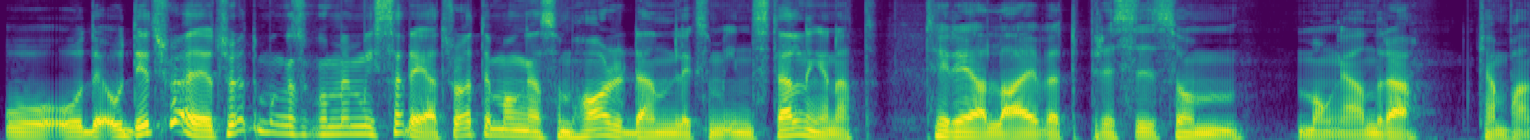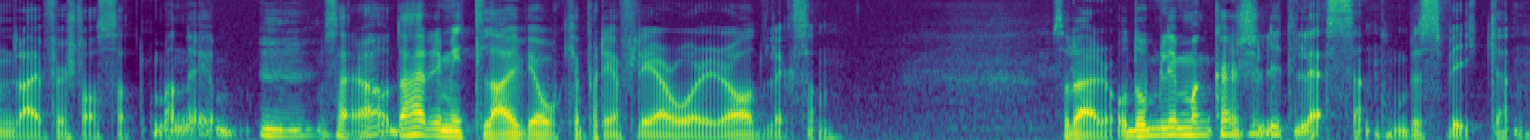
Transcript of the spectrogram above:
och, och, det, och, det, tror jag, jag tror att det är många som kommer missa det. Jag tror att det är många som har den liksom inställningen att till det livet, precis som många andra kampanjlive förstås, att man är mm. så här, ja, det här är mitt live, jag åker på det flera år i rad liksom. Sådär. Och då blir man kanske lite ledsen och besviken.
